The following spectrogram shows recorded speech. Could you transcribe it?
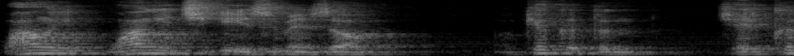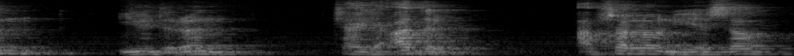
왕의, 왕의 직에 있으면서 겪었던 제일 큰 일들은 자기 아들 압살롬을 위해서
